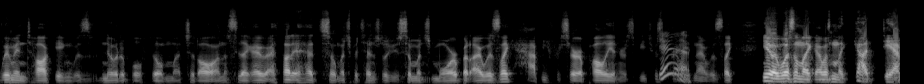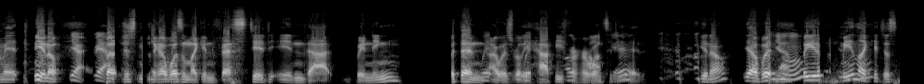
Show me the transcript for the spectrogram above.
women talking was notable film much at all. Honestly, like I, I thought it had so much potential to do so much more. But I was like happy for Sarah Polley and her speech was Yeah. great, and I was like, you know, it wasn't like I wasn't like, God damn it, you know. yeah, yeah. But I just mean, like I wasn't like invested in that winning. But then Wi- I was really with happy for her once it talking. did. You know? Yeah, but, Yeah. but you know what I mean? Like it just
